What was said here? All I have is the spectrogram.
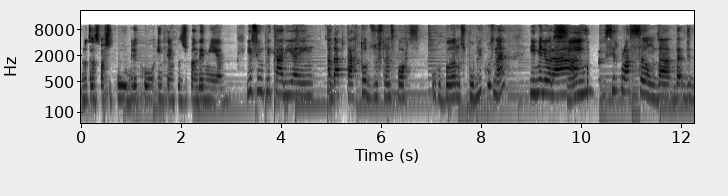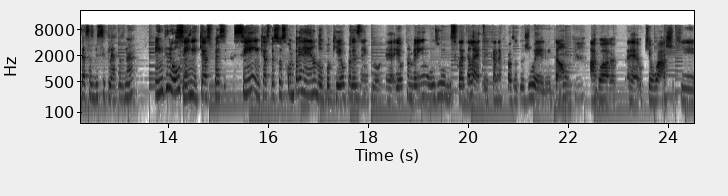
no transporte público, em tempos de pandemia. Isso implicaria em adaptar todos os transportes urbanos públicos, né? E melhorar Sim. a circulação da, da, de, dessas bicicletas, né? Entre outras. Sim, que as, sim, que as pessoas compreendam, porque eu, por exemplo, é, eu também uso bicicleta elétrica, né, por causa do joelho. Então, uhum. agora, é, o que eu acho que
